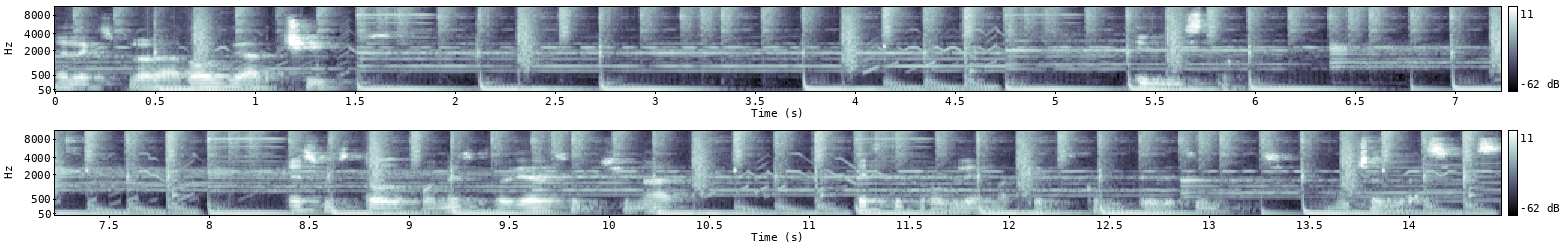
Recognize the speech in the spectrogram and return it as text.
el explorador de archivos y listo. Eso es todo. Con eso debería de solucionar este problema que les comenté desde un inicio. Muchas gracias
